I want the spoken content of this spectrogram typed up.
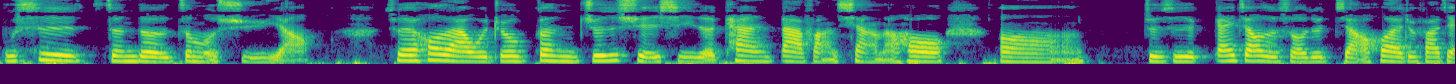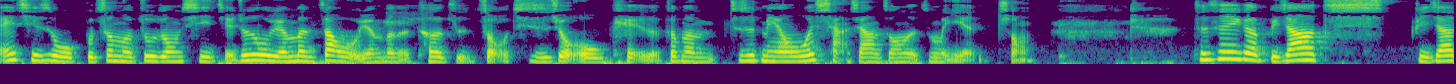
不是真的这么需要。所以后来我就更就是学习的看大方向，然后嗯，就是该教的时候就教。后来就发现，哎，其实我不这么注重细节，就是我原本照我原本的特质走，其实就 OK 了，根本就是没有我想象中的这么严重。这是一个比较比较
